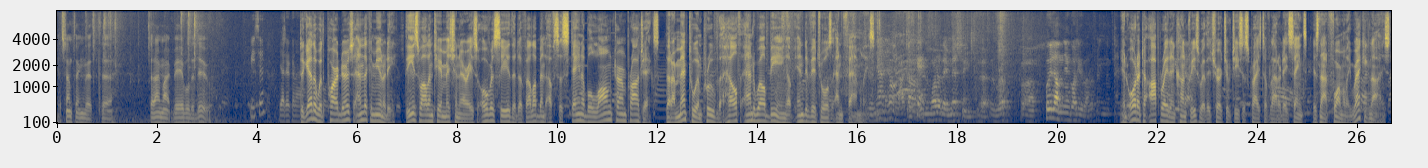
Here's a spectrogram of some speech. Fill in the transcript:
it's something that, uh, that I might be able to do. Together with partners and the community, these volunteer missionaries oversee the development of sustainable long term projects that are meant to improve the health and well being of individuals and families. What are they missing? The, the roof? Uh, in order to operate in countries where the Church of Jesus Christ of Latter day Saints is not formally recognized,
